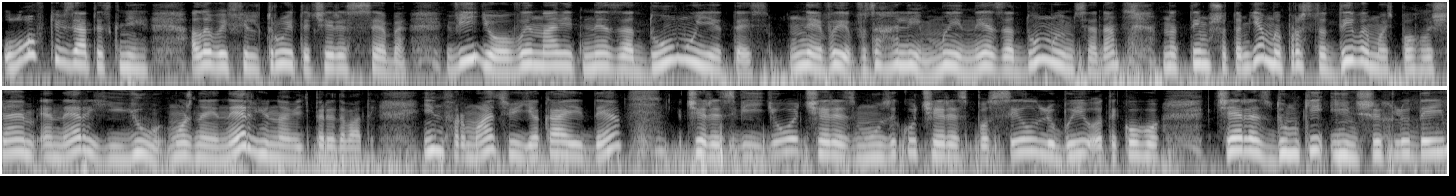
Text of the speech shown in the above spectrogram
уловки взяти з книги, але ви фільтруєте через себе. Відео ви навіть не задумуєтесь, не ви взагалі ми не задумуємося да, над тим, що там є. Ми просто дивимось, поглощаємо енергію. Можна енергію навіть передавати, інформацію, яка йде через відео, через музику, через посил, любий, отакого, через думки інших людей.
